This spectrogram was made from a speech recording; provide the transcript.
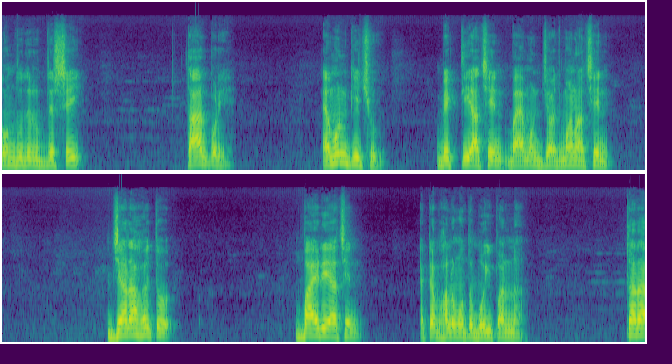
বন্ধুদের উদ্দেশ্যেই। তারপরে এমন কিছু ব্যক্তি আছেন বা এমন যজমান আছেন যারা হয়তো বাইরে আছেন, একটা ভালো মতো বই পান না, তারা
